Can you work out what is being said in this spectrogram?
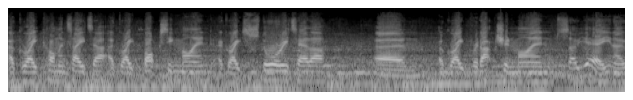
a great commentator, a great boxing mind, a great storyteller, um, a great production mind. So yeah, you know,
